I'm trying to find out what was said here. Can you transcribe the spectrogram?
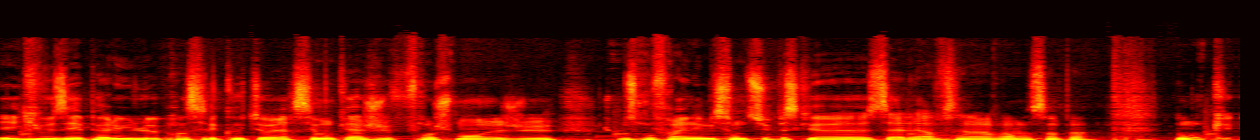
et que vous avez pas lu Le Prince et la Couturière, c'est mon cas. Je franchement, je, je pense qu'on fera une émission dessus parce que ça a l'air, ça a l'air vraiment sympa. Donc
